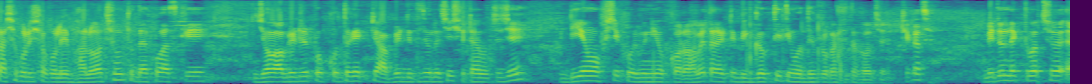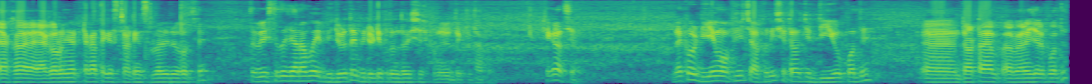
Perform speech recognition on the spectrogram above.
তো আশা করি সকলেই ভালো আছো। তো দেখো আজকে জব আপডেটের পক্ষ থেকে একটি আপডেট দিতে চলেছি। সেটা হচ্ছে যে ডিএম অফিসে কর্মী নিয়োগ করা হবে। তার একটি বিজ্ঞপ্তি ইতিমধ্যে প্রকাশিত হয়েছে, ঠিক আছে? বেতন দেখতে পাচ্ছ এগারো হাজার টাকা থেকে স্টার্টিং স্যালারি রয়েছে। তো বিস্তারিত জানাব এই ভিডিওতে। ভিডিওটি পর্যন্ত শেষ পর্যন্ত দেখতে থাকো, ঠিক আছে? দেখো ডিএম অফিসে চাকরি, সেটা হচ্ছে ডিও পদে ডাটা ম্যানেজার পদে,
